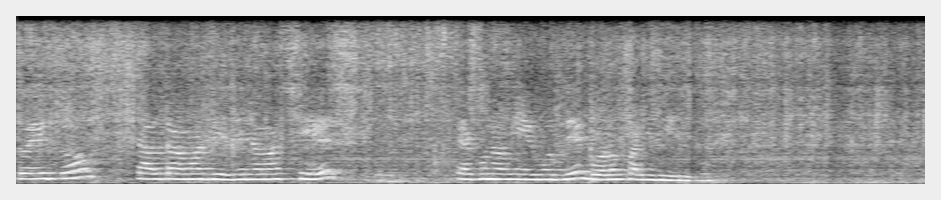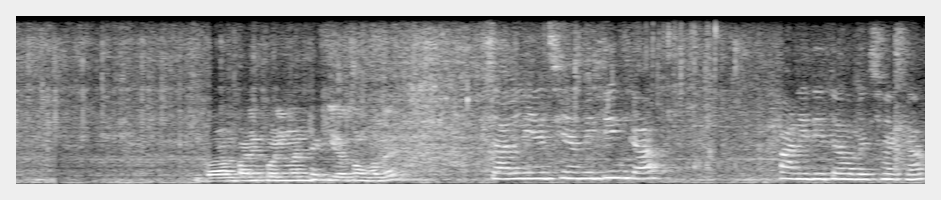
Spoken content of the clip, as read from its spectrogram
তো এই তো চালটা আমার ভেজে নেওয়া শেষ। এখন আমি এর মধ্যে গরম পানি দিয়ে দিব। গরম পানির পরিমাণটা কীরকম হবে? চাল নিয়েছি আমি তিন কাপ। পানি দিতে হবে ছয় কাপ।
